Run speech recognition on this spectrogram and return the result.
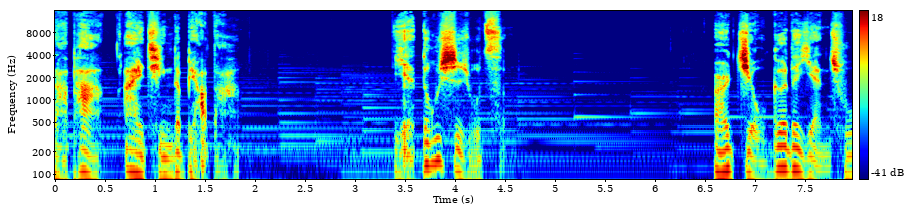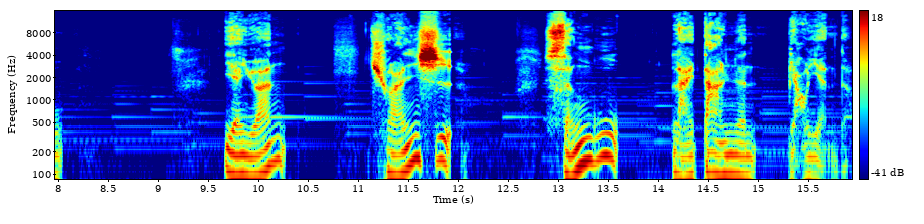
哪怕爱情的表达，也都是如此。而九歌的演出，演员全是神巫来担任表演的。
